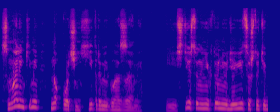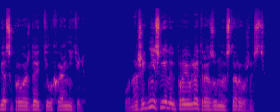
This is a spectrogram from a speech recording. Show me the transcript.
с маленькими, но очень хитрыми глазами. Естественно, никто не удивится, что тебя сопровождает телохранитель. В наши дни следует проявлять разумную осторожность.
